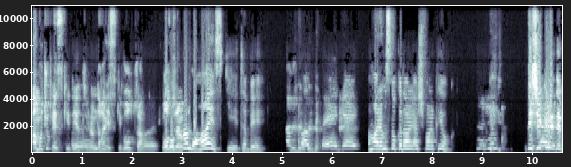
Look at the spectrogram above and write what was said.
Ama çok eski diye hatırlıyorum. Daha eski Voltran. Voltran Voltran daha eski tabii. Ama aramızda o kadar yaş farkı yok. Teşekkür ederim.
